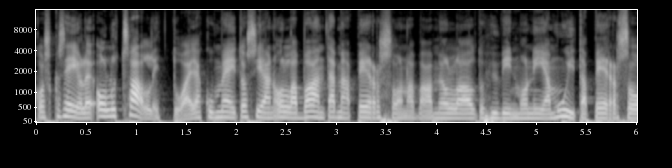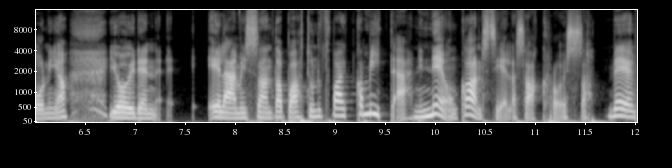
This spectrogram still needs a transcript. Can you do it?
koska se ei ole ollut sallittua. Ja kun me ei tosiaan olla vaan tämä persona, vaan me ollaan oltu hyvin monia muita persoonia, joiden elämissä on tapahtunut vaikka mitä, niin ne on myös siellä sakroissa. Me,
